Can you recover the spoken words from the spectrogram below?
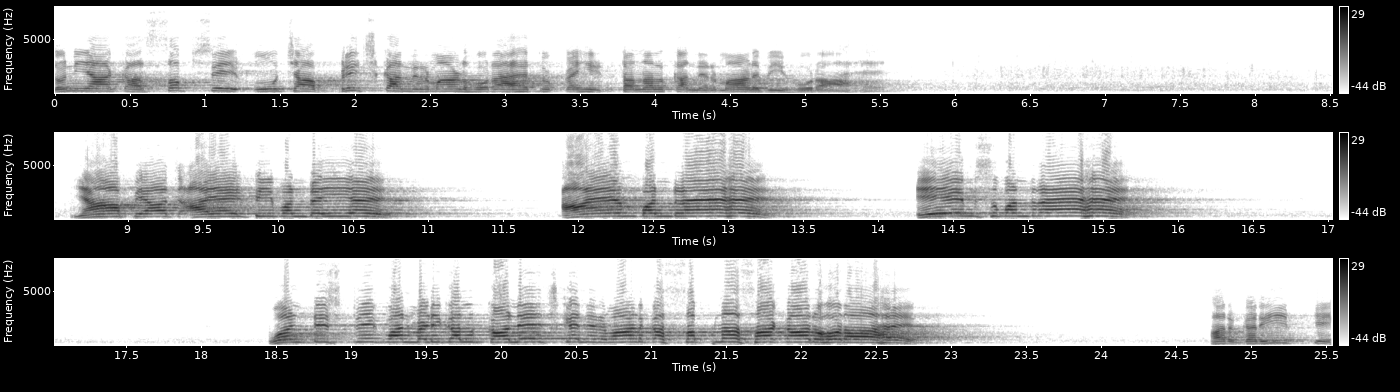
दुनिया का सबसे ऊँचा ब्रिज का निर्माण हो रहा है तो कहीं टनल का निर्माण भी हो रहा है। यहाँ पे आज आईआईटी बन रही है। आईएम बन रहे हैं। एम्स बन रहे हैं। One district one medical college के निर्माण का सपना साकार हो रहा है। हर गरीब के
